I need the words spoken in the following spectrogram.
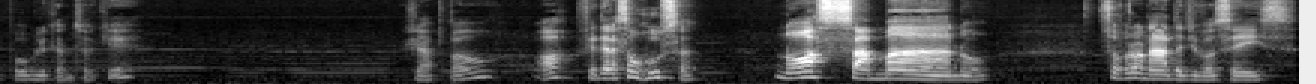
República não sei o que. Japão. Ó, oh, Federação Russa. Nossa, mano. Sobrou nada de vocês.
